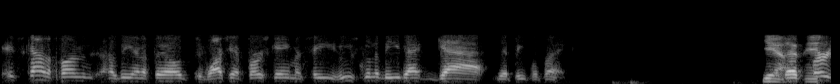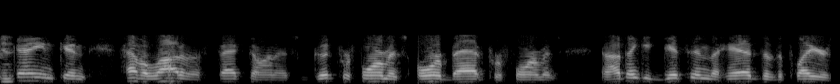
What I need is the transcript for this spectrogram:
it's kind of fun of the NFL to watch that first game and see who's going to be that guy that people think. Yeah, that and, first and, game can have a lot of effect on us, good performance or bad performance. And I think it gets in the heads of the players,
